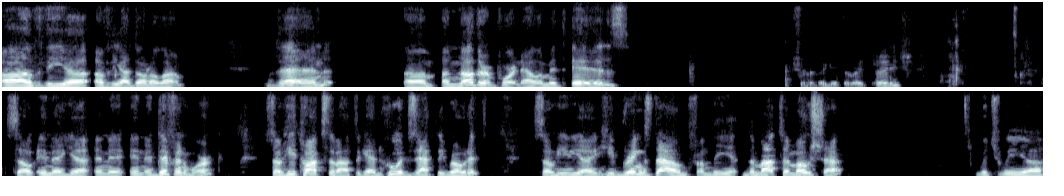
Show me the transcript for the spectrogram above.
of the uh, of the Adon Olam. Then um, another important element is, should I get the right page? So in a, uh, in a in a different work, so he talks about again who exactly wrote it. So he uh, he brings down from the the Mata Moshe, which we uh,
